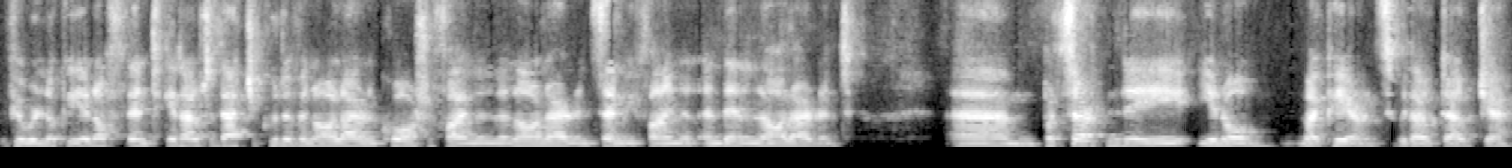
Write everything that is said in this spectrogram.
if you were lucky enough then to get out of that, you could have an All Ireland quarter final, and an All Ireland semi final, and then an All Ireland. Um, but certainly, you know, my parents, without doubt, yeah.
